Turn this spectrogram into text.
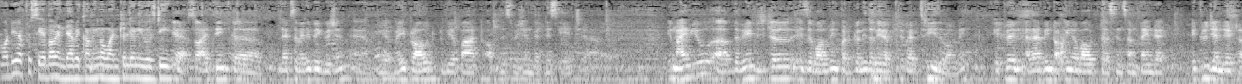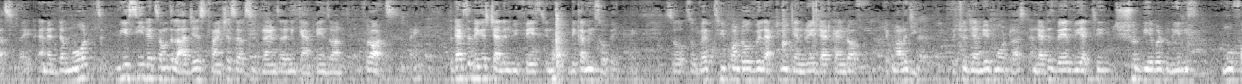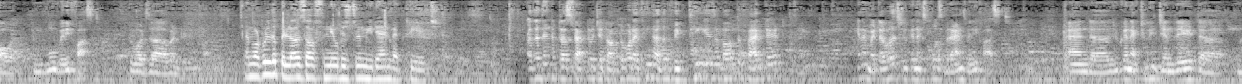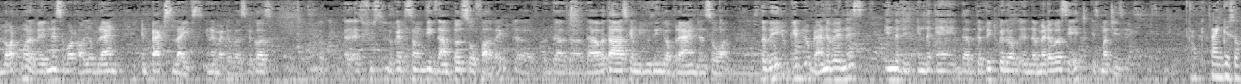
what do you have to say about India becoming a 1 trillion USD? Yeah, so I think uh, that's a very big vision. Uh, we are very proud to be a part of this vision at this age. Uh, in my view, uh, the way digital is evolving, particularly the way Web, 3 is evolving, it will, as I've been talking about uh, since some time, that it will generate trust, right? And at the more, we see that some of the largest financial services brands are running campaigns on frauds, right? So that's the biggest challenge we faced in becoming so big. Right? So, so Web 3.0 will actually generate that kind of technology, which will generate more trust, and that is where we actually should be able to really move forward and move very fast towards the 1 trillion economy. And what will the pillars of new digital media and Web3 age? Other than the trust factor which I talked about, I think the other big thing is about the fact that in a metaverse you can expose brands very fast and uh, you can actually generate a lot more awareness about how your brand impacts lives in a metaverse because uh, if you look at some of the examples so far, right, uh, the, the, the avatars can be using your brand and so on. So the way you get your brand awareness in the in the uh, the, the big pillar in the metaverse age is much easier. Okay, thank you, sir.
